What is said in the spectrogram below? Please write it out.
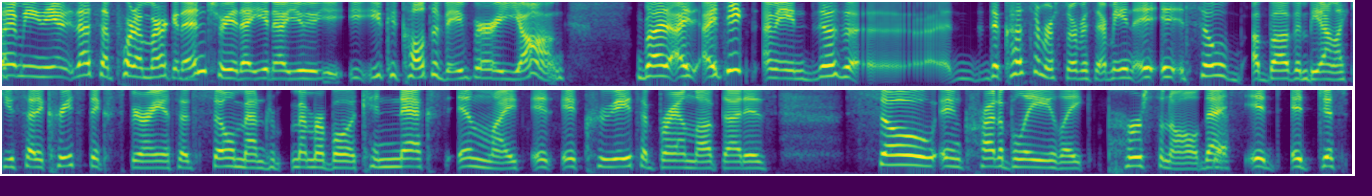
I mean, that's a port of market entry that you know you, you you could cultivate very young. But I, I think, I mean, there's a, uh, the customer service, I mean, it, it's so above and beyond. Like you said, it creates an experience that's so mem- memorable. It connects in life. It, it creates a brand love that is so incredibly like personal that yes. it it just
